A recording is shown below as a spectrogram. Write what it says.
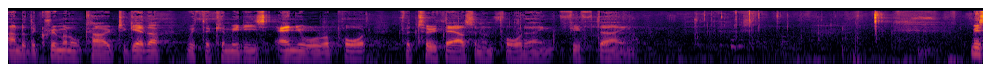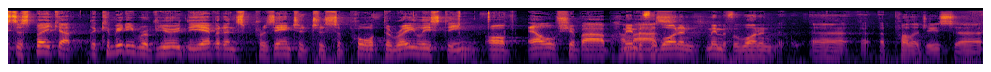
under the Criminal Code, together with the committee's annual report for 2014-15. Mr Speaker, the committee reviewed the evidence presented to support the relisting of al-Shabaab Hamas— Member for Wannon, member for Wannon uh, apologies. Uh,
